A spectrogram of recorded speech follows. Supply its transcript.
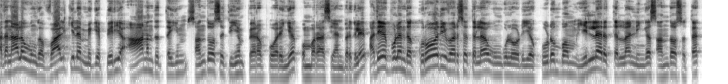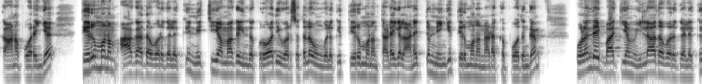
அதனால உங்க வாழ்க்கையில மிகப்பெரிய ஆனந்தத்தையும், சந்தோஷத்தையும் பெற போறீங்க கும்பராசி அன்பர்களே. அதே போல் இந்த குரோதி வருஷத்துல உங்களுடைய குடும்பம், இல்லறத்தெல்லாம் நீங்க சந்தோஷத்தை காணப் போறீங்க. திருமணம் ஆகாதவர்களுக்கு நிச்சயமாக இந்த குரோதி வருஷத்துல உங்களுக்கு திருமணம் தடைகள் அனைத்தும் நீங்கி திருமணம் நடக்கப் போதுங்க குழந்தை பாக்கியம் இல்லாதவர்களுக்கு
